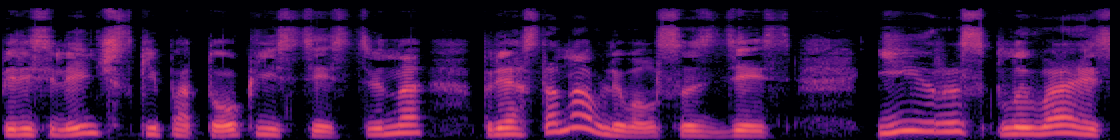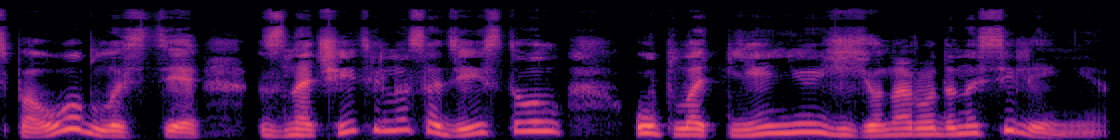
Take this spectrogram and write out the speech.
Переселенческий поток, естественно, приостанавливался здесь и, расплываясь по области, значительно содействовал уплотнению ее народонаселения.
